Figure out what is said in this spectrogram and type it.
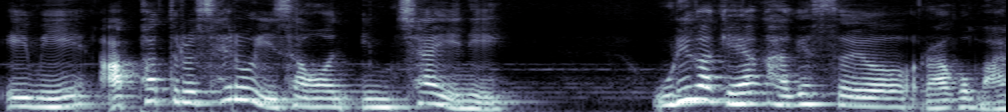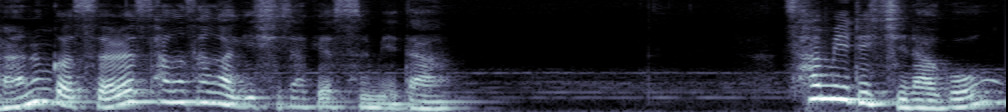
이미 아파트로 새로 이사온 임차인이 우리가 계약하겠어요 라고 말하는 것을 상상하기 시작했습니다. 3일이 지나고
